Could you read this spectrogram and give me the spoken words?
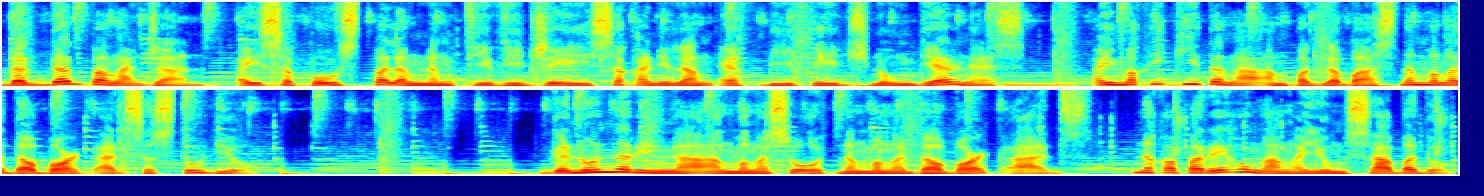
Dagdag pa nga dyan, ay sa post pa lang ng TVJ sa kanilang FB page noong biyernes, ay makikita nga ang paglabas ng mga Dabark ads sa studio. Ganon na rin nga ang mga suot ng mga Dabark ads, nakapareho nga ngayong Sabado.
